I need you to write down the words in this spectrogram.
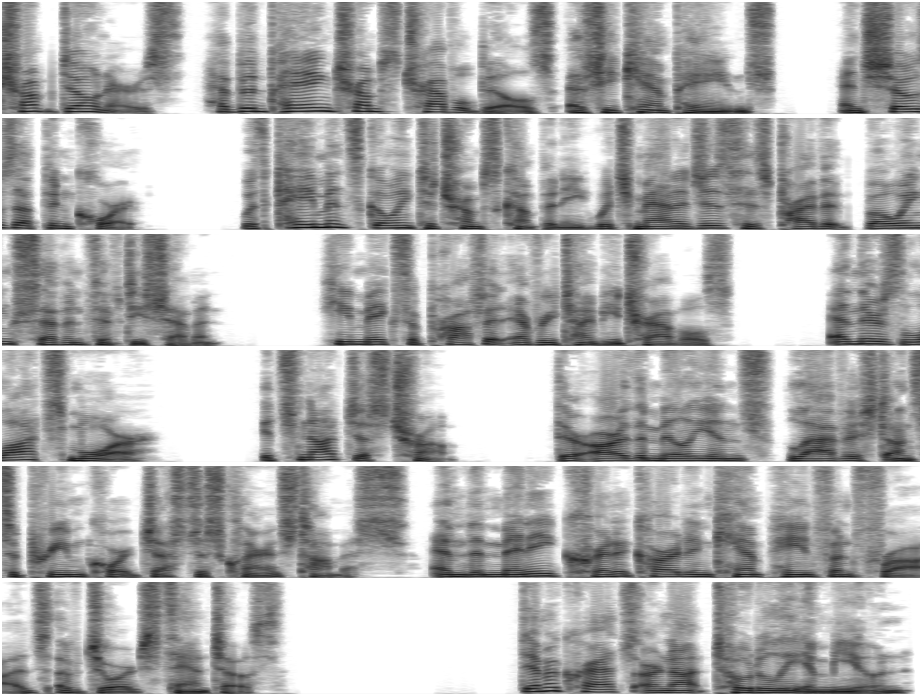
Trump donors have been paying Trump's travel bills as he campaigns and shows up in court, with payments going to Trump's company, which manages his private Boeing 757. He makes a profit every time he travels. And there's lots more. It's not just Trump. There are the millions lavished on Supreme Court Justice Clarence Thomas and the many credit card and campaign fund frauds of George Santos. Democrats are not totally immune.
